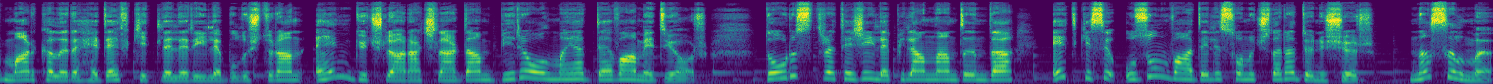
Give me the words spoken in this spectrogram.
markaları hedef kitleleriyle buluşturan en güçlü araçlardan biri olmaya devam ediyor. Doğru stratejiyle planlandığında etkisi uzun vadeli sonuçlara dönüşür. Nasıl mı?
